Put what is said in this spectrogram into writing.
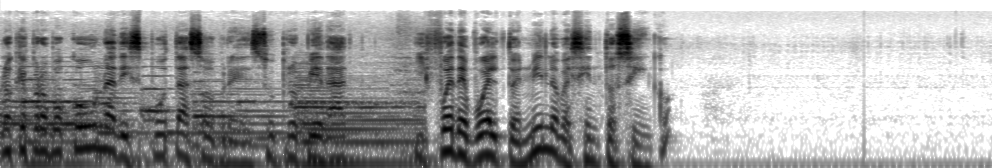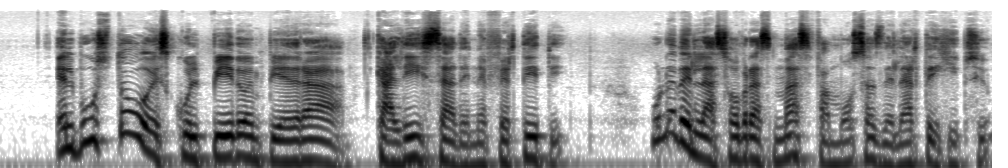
lo que provocó una disputa sobre su propiedad y fue devuelto en 1905? El busto esculpido en piedra caliza de Nefertiti, una de las obras más famosas del arte egipcio,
